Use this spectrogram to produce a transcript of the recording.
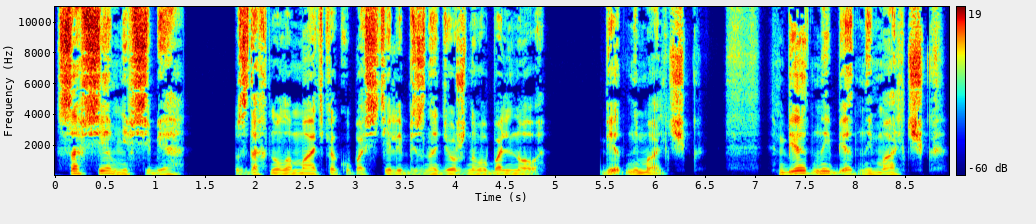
«Совсем не в себе», — вздохнула мать, как у постели безнадежного больного. Бедный мальчик, бедный, бедный мальчик.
